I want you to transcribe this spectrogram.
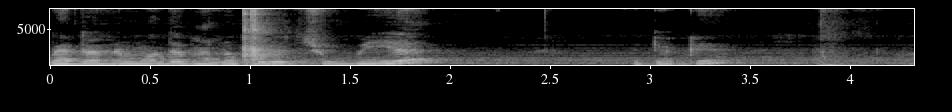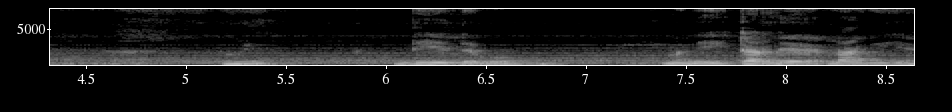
ব্যাটারের মধ্যে ভালো করে চুবিয়ে এটাকে আমি দিয়ে দেব। মানে এটা লাগিয়ে।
